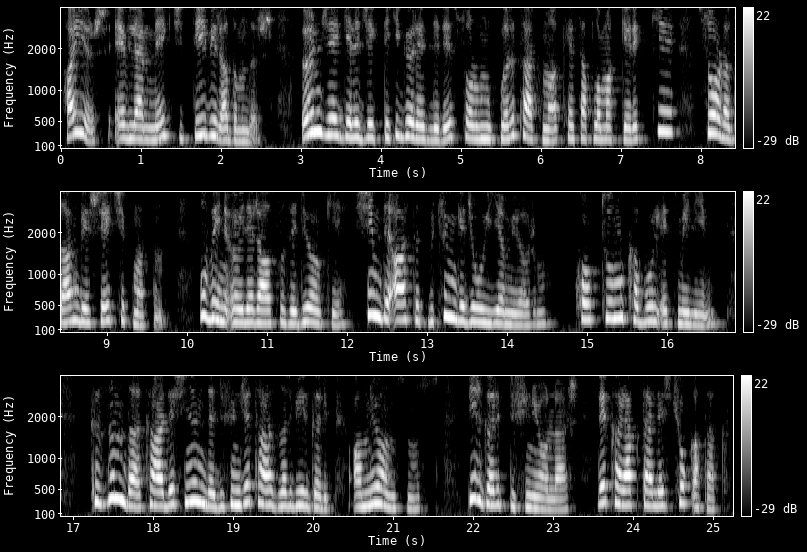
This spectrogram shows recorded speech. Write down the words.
Hayır evlenmek ciddi bir adımdır. Önce gelecekteki görevleri, sorumlulukları tartmak, hesaplamak gerek ki sonradan bir şey çıkmasın. Bu beni öyle rahatsız ediyor ki şimdi artık bütün gece uyuyamıyorum. Korktuğumu kabul etmeliyim. Kızım da kardeşinin de düşünce tarzları bir garip. Anlıyor musunuz? Bir garip düşünüyorlar. ve karakterleri çok atak.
